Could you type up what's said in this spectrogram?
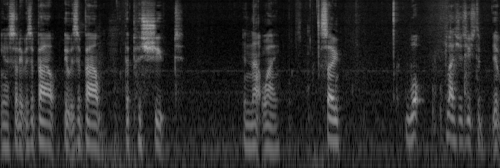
You know, so it was about it was about the pursuit in that way. So, what pleasures used to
